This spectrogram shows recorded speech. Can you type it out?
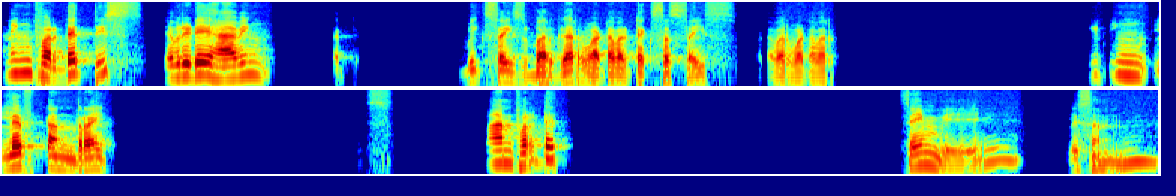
Planning for death is every day having that big size burger, whatever, Texas size, whatever, whatever. Eating left and right. Plan for death. Same way, listen,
